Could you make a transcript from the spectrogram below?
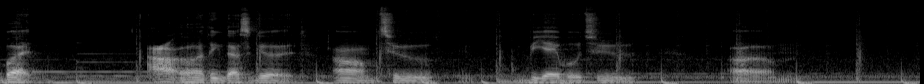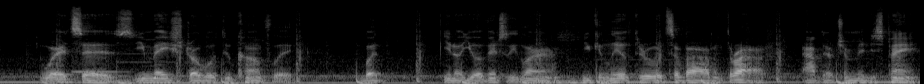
But I uh, think that's good um, to be able to um, where it says you may struggle through conflict, but you know you eventually learn you can live through it, survive, and thrive after tremendous pain.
